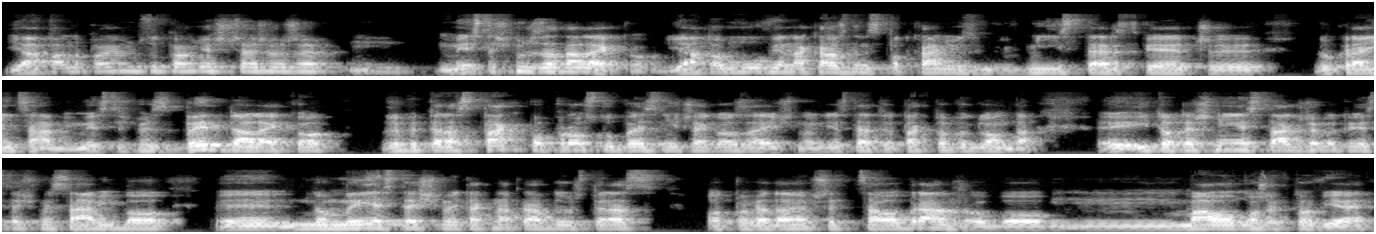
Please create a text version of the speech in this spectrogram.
Ja panu powiem zupełnie szczerze, że my jesteśmy już za daleko. Ja to mówię na każdym spotkaniu w ministerstwie czy z Ukraińcami. My jesteśmy zbyt daleko, żeby teraz tak po prostu bez niczego zejść. No niestety, tak to wygląda. Y, I to też nie jest tak, że my tu jesteśmy sami, bo no my jesteśmy tak naprawdę już teraz odpowiadamy przed całą branżą, bo mm, mało może kto wie,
